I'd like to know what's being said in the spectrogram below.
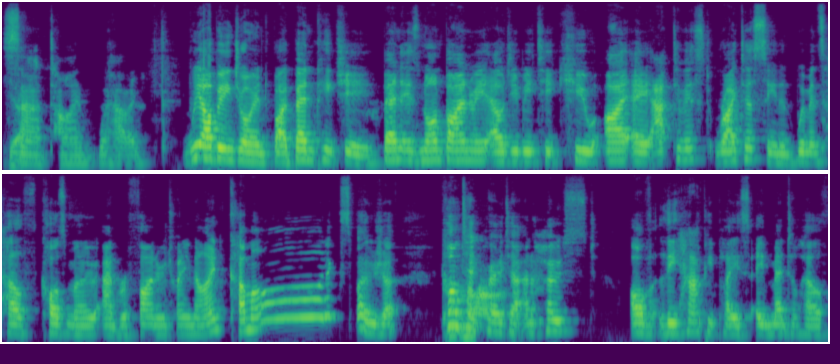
Yes. sad time we're having. We are being joined by Ben Pechey. Ben is non-binary LGBTQIA activist, writer seen in Women's Health, Cosmo, and Refinery 29. Come on, exposure. Content on. creator and host of The Happy Place, a mental health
